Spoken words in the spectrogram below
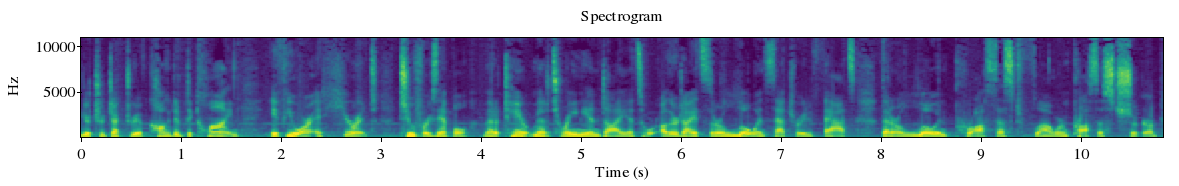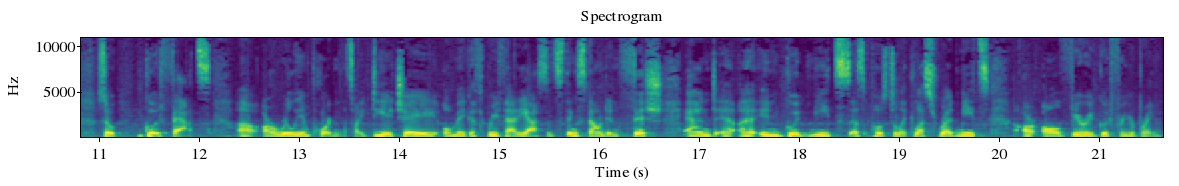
your trajectory of cognitive decline if you are adherent to, for example, Mediter Mediterranean diets or other diets that are low in saturated fats, that are low in processed flour and processed sugar. So, good fats uh, are really important. That's why DHA, omega 3 fatty acids, things found in fish and uh, in good meats as opposed to like less red meats, are all very good for your brain.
